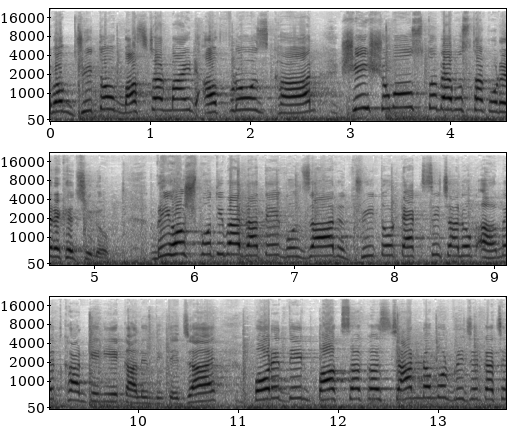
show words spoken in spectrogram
এবং ধৃত মাস্টার মাইন্ড আফরোজ খান সেই সমস্ত ব্যবস্থা করে রেখেছিল। বৃহস্পতিবার রাতে গুলজার ধৃত ট্যাক্সি চালক আহমেদ খানকে নিয়ে কালিন্দিতে যায়। পরের দিন পাক সার্কাস চার নম্বর ব্রিজের কাছে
